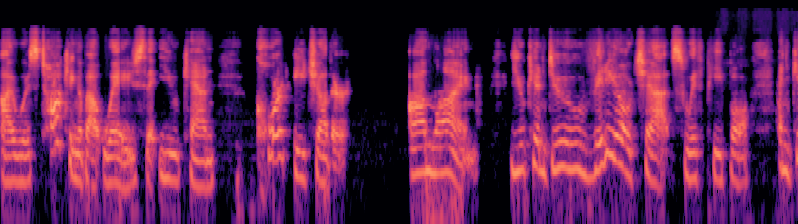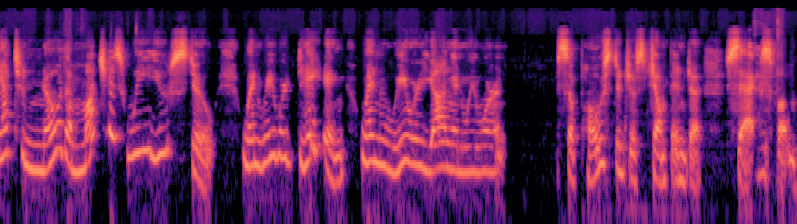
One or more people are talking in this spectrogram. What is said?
I was talking about ways that you can court each other online you can do video chats with people and get to know them much as we used to when we were dating, when we were young and we weren't supposed to just jump into sex from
